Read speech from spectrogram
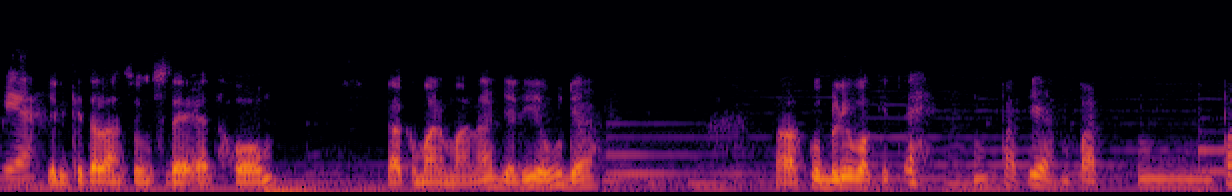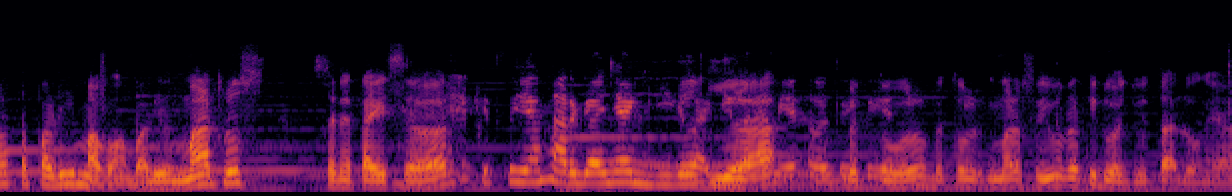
Iya. Jadi kita langsung stay at home, nggak ke mana-mana. Jadi ya udah. Aku beli waktu itu eh empat ya empat empat apa lima nggak salah. lima terus sanitizer Itu yang harganya gila Gila, ya waktu itu ya. betul betul lima ratus ribu berarti 2 juta dong ya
